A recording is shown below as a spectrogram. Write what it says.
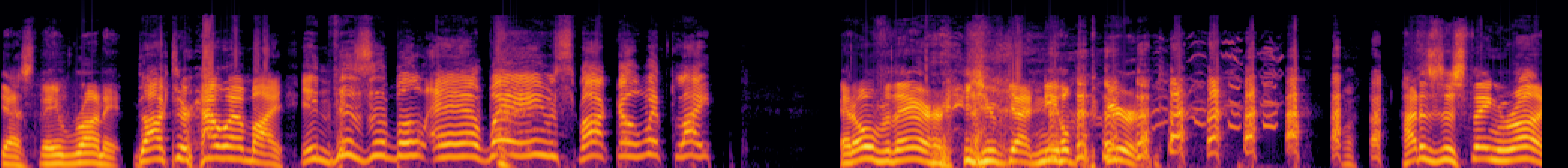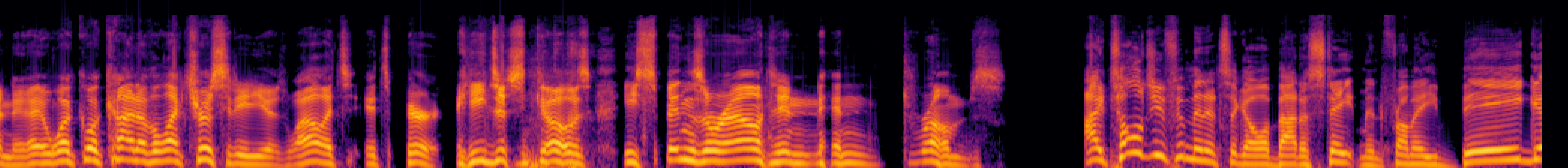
yes, they run it. Doctor, how am I? Invisible airwaves sparkle with light. And over there, you've got Neil Peart. How does this thing run? Uh, What what kind of electricity do you use? Well, it's it's Peart. He just goes, he spins around and and drums. I told you a few minutes ago about a statement from a big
